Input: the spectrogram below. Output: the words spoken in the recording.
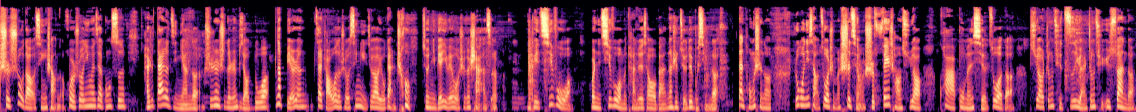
是受到欣赏的，或者说因为在公司还是待了几年的，是认识的人比较多。那别人在找我的时候，心里就要有杆秤，就你别以为我是个傻子，你可以欺负我，或者你欺负我们团队的小伙伴，那是绝对不行的。但同时呢，如果你想做什么事情是非常需要跨部门协作的，需要争取资源、争取预算的。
